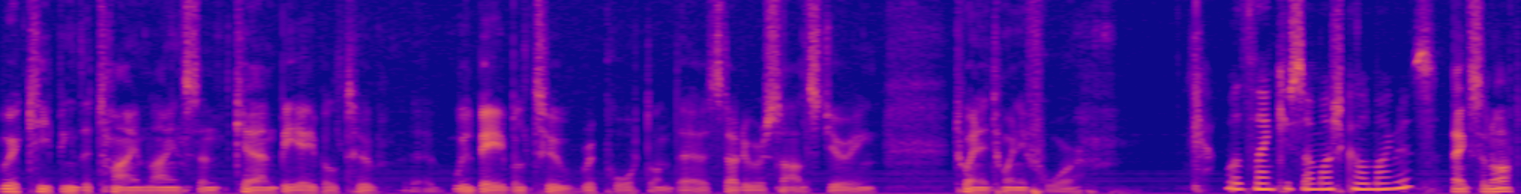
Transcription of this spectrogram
we're keeping the timelines and can be able to uh, will be able to report on the study results during 2024. Well, thank you so much, Carl Magnus. Thanks a lot.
